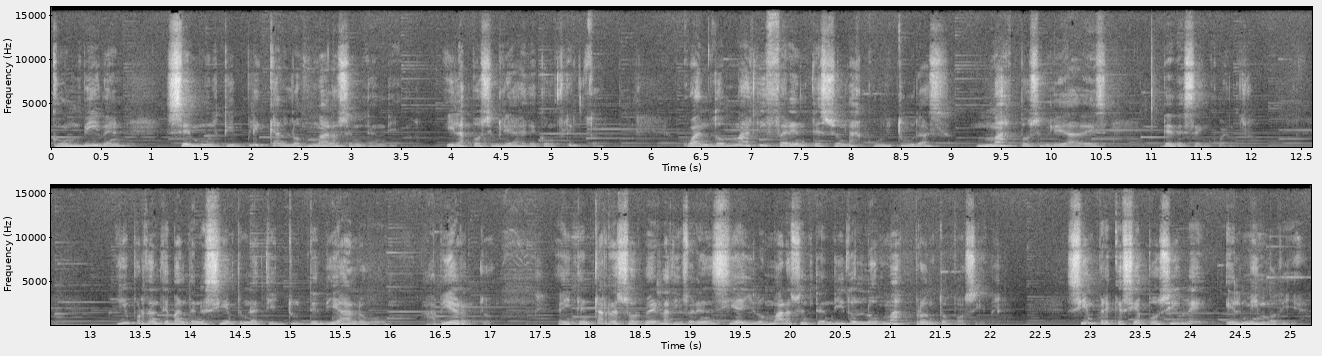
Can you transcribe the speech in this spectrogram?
conviven, se multiplican los malos entendidos y las posibilidades de conflicto. Cuando más diferentes son las culturas, más posibilidades de desencuentro. Es importante mantener siempre una actitud de diálogo abierto e intentar resolver las diferencias y los malos entendidos lo más pronto posible, siempre que sea posible el mismo día.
